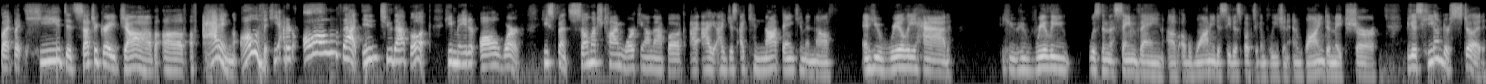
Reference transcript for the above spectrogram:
but but he did such a great job of of adding all of it. He added all of that into that book. He made it all work. He spent so much time working on that book. I i, I just i cannot thank him enough. And he really had he, he really was in the same vein of, of wanting to see this book to completion and wanting to make sure because he understood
